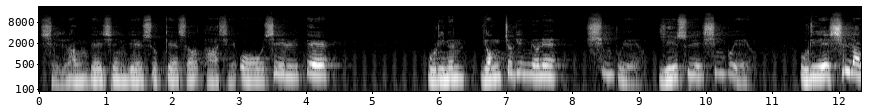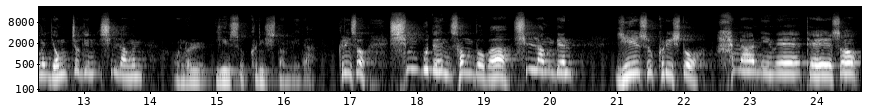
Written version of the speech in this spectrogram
신랑 대신 예수께서 다시 오실 때 우리는 영적인 면의 신부예요. 예수의 신부예요. 우리의 신랑은 영적인 신랑은 오늘 예수 그리스도입니다. 그래서 신부된 성도가 신랑된 예수 그리스도 하나님에 대해서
